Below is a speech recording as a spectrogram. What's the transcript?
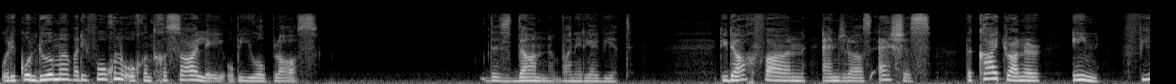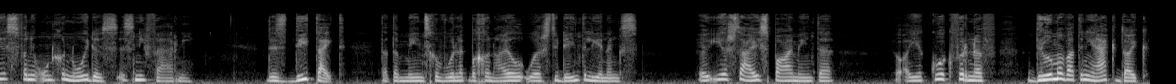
oor die kondome wat die volgende oggend gesaai lê op die joelplaas. Dis dan wanneer jy weet. Die dag van Angela's Ashes, The Kite Runner en Fees van die Ongenooides is nie ver nie. Dis die tyd dat 'n mens gewoonlik begin huil oor studentelenings, jou eerste huispaaiemente jou eie kookvernuf, drome wat in die hek duik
